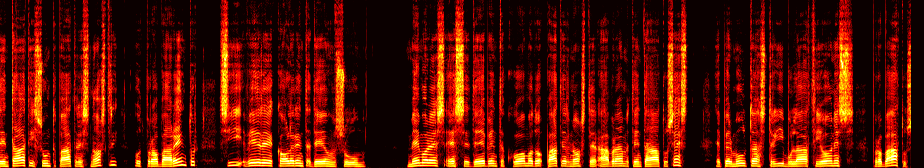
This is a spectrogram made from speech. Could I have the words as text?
tentati sunt patres nostri, ut probarentur, si vere colerent Deum sum. Memores esse debent quomodo pater noster Abraham tentatus est, et per multas tribulationes probatus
